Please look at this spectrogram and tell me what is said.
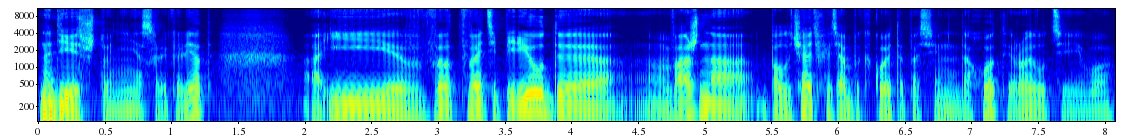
надеюсь, что не несколько лет, а, и вот в эти периоды важно получать хотя бы какой-то пассивный доход, и роялти его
